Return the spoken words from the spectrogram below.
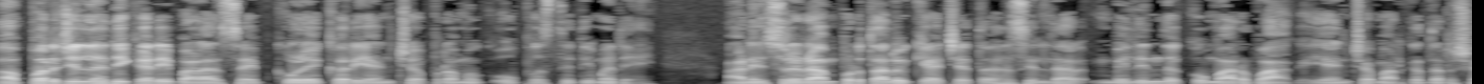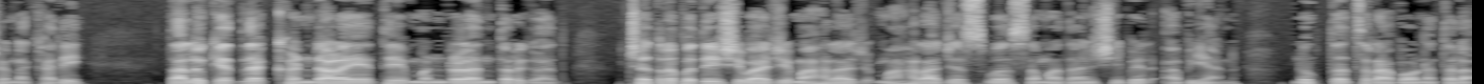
अपर जिल्हाधिकारी बाळासाहेब कोळेकर यांच्या प्रमुख उपस्थितीमध्ये आणि श्रीरामपूर तालुक्याचे तहसीलदार मिलिंद कुमार वाघ यांच्या मार्गदर्शनाखाली तालुक्यातल्या खंडाळा येथे मंडळ अंतर्गत छत्रपती शिवाजी महाराज महाराजस्व समाधान शिबिर अभियान नुकतंच राबवण्यात आलं.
